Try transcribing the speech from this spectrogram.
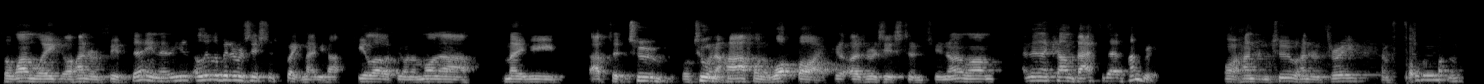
for one week or 115, then a little bit of resistance tweak, maybe half a kilo if you're on a Monark, maybe up to two or two and a half on a Wattbike as resistance, you know. Um, and then they come back to that 100 or 102, 103, and want them.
